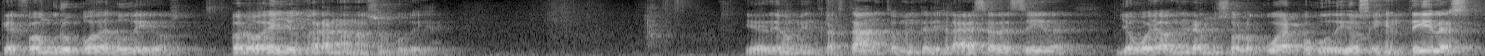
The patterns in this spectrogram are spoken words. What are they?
que fue un grupo de judíos, pero ellos no eran la nación judía. Y él dijo, mientras tanto, mientras Israel se decide, yo voy a unir en un solo cuerpo, judíos y gentiles,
